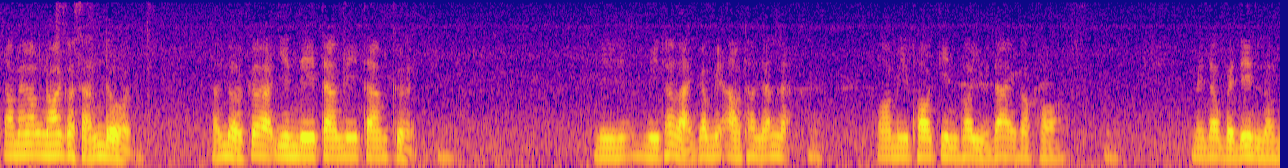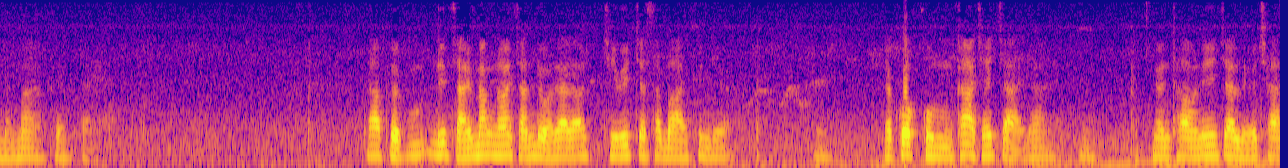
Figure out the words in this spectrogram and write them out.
ถ้าไม่มักน้อยก็สันโดษสันโดษก็ยินดีตามมีตามเกิด มีมีเท่าไหร่ก็มีเอาเท่านั้นแหละ พอมีพอกินพออยู่ได้ก็พอ ไม่ต้องไปดิ้นรนมันมากเกินไป ถ้าฝึกนิสัยมากน้อยสันโดษได้แล้วชีวิตจะสบายขึ้นเยอะ จะควบคุมค่าใช้จ่ายได้ เงินทองนี้จะเหลือใช้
